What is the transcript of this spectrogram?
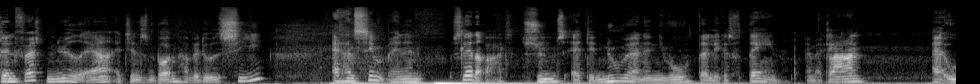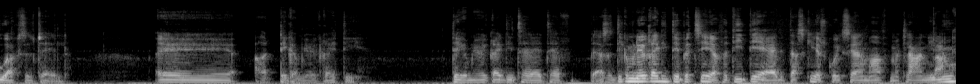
Den første nyhed er, at Jensen Button har været ude at sige, at han simpelthen slet og ret synes, at det nuværende niveau, der ligger for dagen af McLaren, er uacceptabelt. Øh, og det kan man jo ikke rigtig det kan man jo ikke rigtig tage, tage altså det kan man jo ikke rigtig debattere, fordi det er. Der sker sgu ikke særlig meget for McLaren lige nu.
